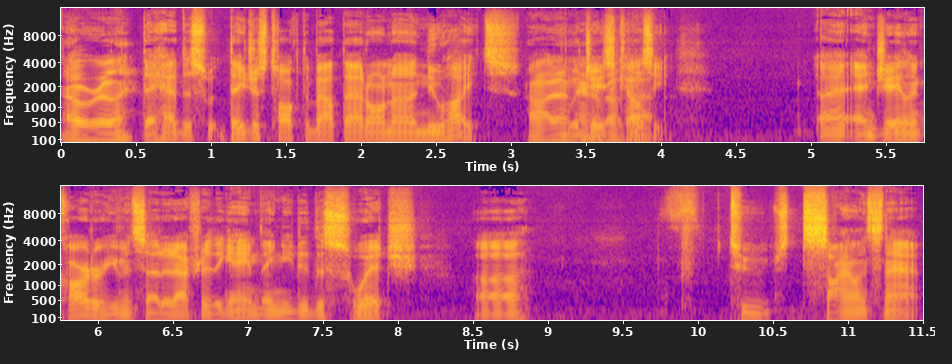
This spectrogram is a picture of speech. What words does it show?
Oh, really? They had. Sw- they just talked about that on uh, New Heights Oh, I didn't with about Kelce, uh, and Jalen Carter even said it after the game. They needed to switch uh, f- to silent snap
